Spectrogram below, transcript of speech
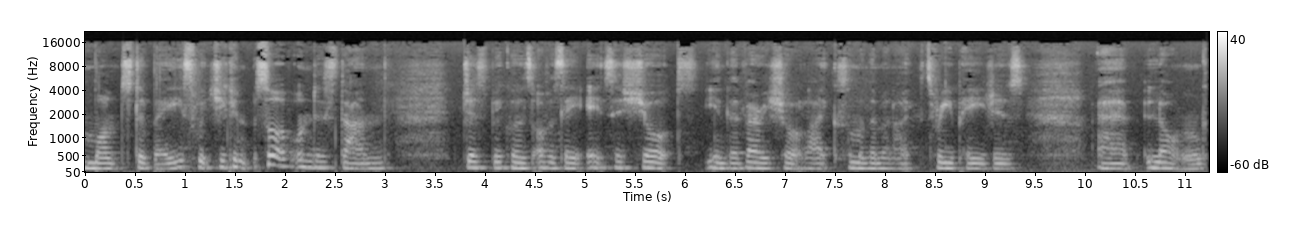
monster based, which you can sort of understand just because obviously it's a short, you know, they're very short, like some of them are like three pages uh, long,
